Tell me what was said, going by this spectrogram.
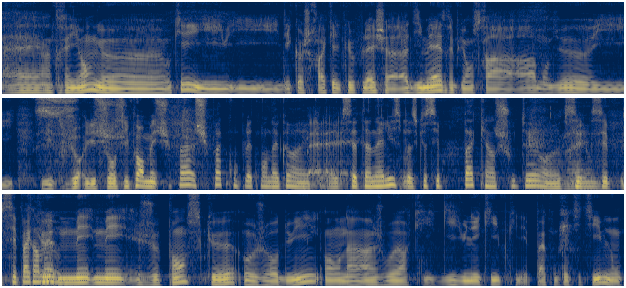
Ben, un triangle, euh, ok, il, décochera quelques flèches à, 10 mètres et puis on sera ah mon dieu, il, est toujours, il est toujours aussi fort. Mais je suis pas, je suis pas complètement d'accord avec, ben, cette analyse parce que c'est pas qu'un shooter. Euh, c'est pas que, mais mais je pense que aujourd'hui on a un joueur qui guide une équipe qui n'est pas compétitive, donc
